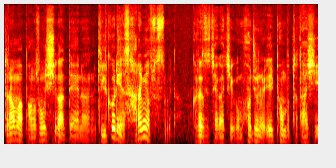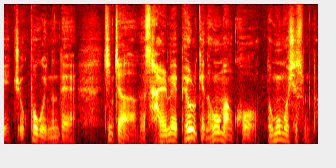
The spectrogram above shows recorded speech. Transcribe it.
드라마 방송 시간대에는 길거리에 사람이 없었습니다. 그래서 제가 지금 허준을 1편부터 다시 쭉 보고 있는데 진짜 그 삶에 배울 게 너무 많고 너무 멋있습니다.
